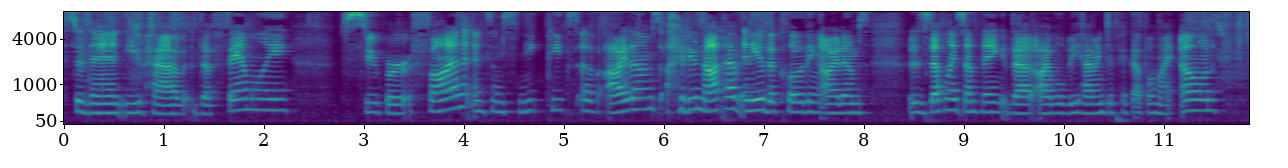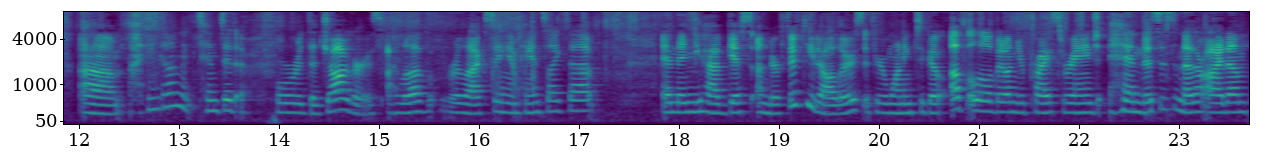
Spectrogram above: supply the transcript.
So then you have the family, super fun, and some sneak peeks of items. I do not have any of the clothing items it's definitely something that I will be having to pick up on my own. Um, I think I'm tempted for the joggers. I love relaxing in pants like that. And then you have gifts under $50 if you're wanting to go up a little bit on your price range. And this is another item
